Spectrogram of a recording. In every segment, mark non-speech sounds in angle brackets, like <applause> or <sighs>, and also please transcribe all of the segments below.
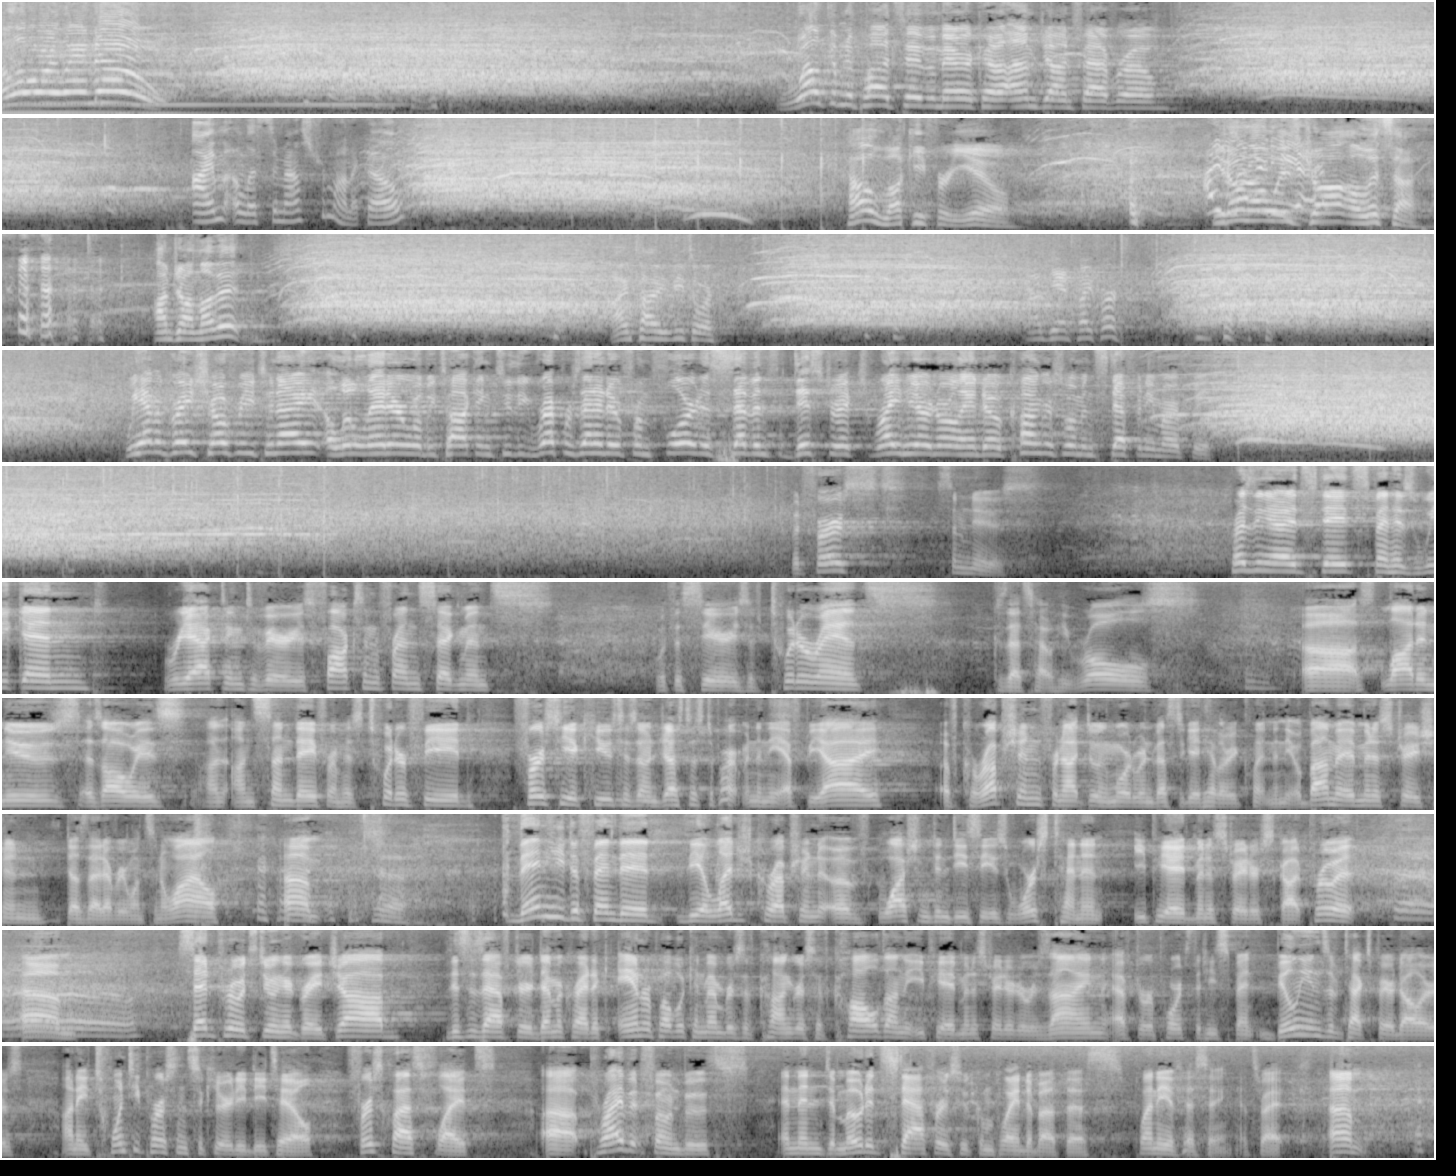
Hello, Orlando! Welcome to Pod Save America. I'm Jon Favreau. I'm Alyssa Mastromonaco. How lucky for you. You don't always here. draw Alyssa. I'm Jon Lovett. <laughs> I'm Tommy Vietor. I'm Dan Pfeiffer. We have a great show for you tonight. A little later, we'll be talking to the representative from Florida's 7th District, right here in Orlando, Congresswoman Stephanie Murphy. But first, some news. President of the United States spent his weekend reacting to various Fox and Friends segments with a series of Twitter rants, because that's how he rolls. A lot of news, as always, on, on Sunday from his Twitter feed. First, he accused his own Justice Department and the FBI of corruption for not doing more to investigate Hillary Clinton and the Obama administration. Does that every once in a while. <laughs> Um, then he defended the alleged corruption of Washington, D.C.'s worst tenant, EPA Administrator Scott Pruitt. Um, said Pruitt's doing a great job. This is after Democratic and Republican members of Congress have called on the EPA administrator to resign after reports that he spent billions of taxpayer dollars on a 20 person security detail, first class flights, uh, private phone booths, and then demoted staffers who complained about this. Plenty of hissing, that's right. Um,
